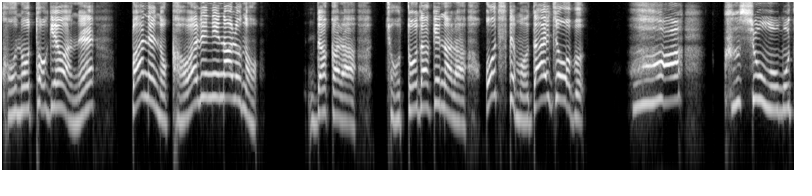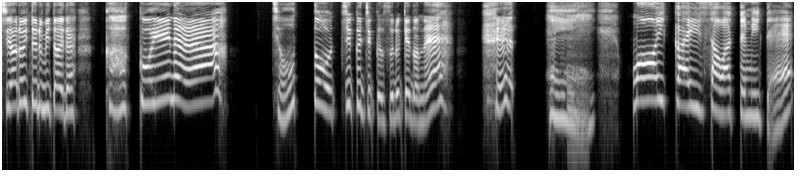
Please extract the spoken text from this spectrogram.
このトゲはね、バネの代わりになるの。だから、ちょっとだけなら落ちても大丈夫。わあ、クッションを持ち歩いてるみたいで、かっこいいね。ちょっとチクチクするけどね。へへへもう一回触ってみて。あ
